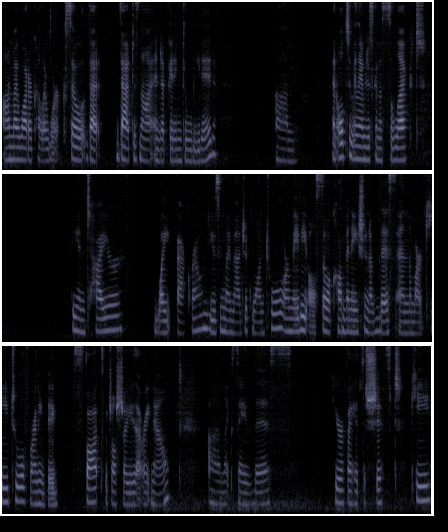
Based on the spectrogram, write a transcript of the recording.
on my watercolor work so that that does not end up getting deleted. Um, and ultimately I'm just going to select the entire white background using my magic wand tool or maybe also a combination of this and the marquee tool for any big spots which I'll show you that right now um, like say this here if I hit the shift key.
